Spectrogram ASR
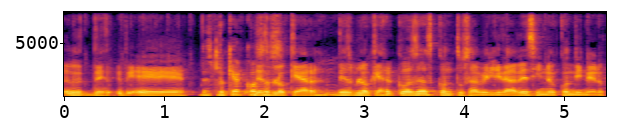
eh, desbloquear cosas. Desbloquear, desbloquear cosas con tus habilidades y no con dinero.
